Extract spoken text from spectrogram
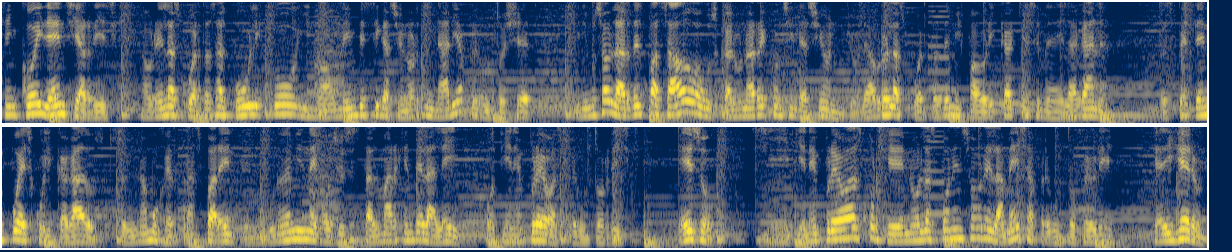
¿Qué incoherencia, Risk? ¿Abren las puertas al público y no a una investigación ordinaria? preguntó Chet. ¿Vinimos a hablar del pasado o a buscar una reconciliación? Yo le abro las puertas de mi fábrica a quien se me dé la gana. Respeten pues, culicagados, soy una mujer transparente, ninguno de mis negocios está al margen de la ley, ¿o tienen pruebas? preguntó Risk. Eso, si tienen pruebas, ¿por qué no las ponen sobre la mesa? preguntó Febril. ¿Qué dijeron?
